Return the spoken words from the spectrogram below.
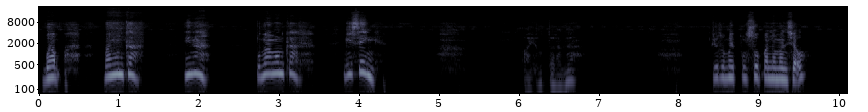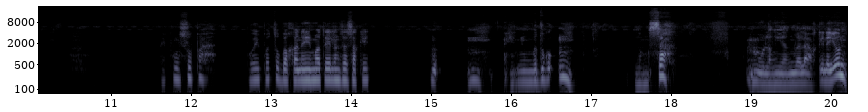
Bab, bangon ka. Nina, bumangon ka. Gising. Ayaw talaga. Pero may pulso pa naman siya, oh. May pulso pa. Buhay pa to. Baka nahimatay lang sa sakit. Ayan yung madugo. Langsa. Walang iyang lalaki na yun.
